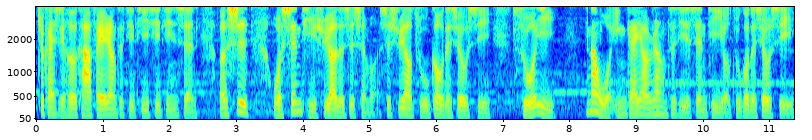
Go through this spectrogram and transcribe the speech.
就开始喝咖啡，让自己提起精神，而是我身体需要的是什么？是需要足够的休息。所以，那我应该要让自己的身体有足够的休息。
